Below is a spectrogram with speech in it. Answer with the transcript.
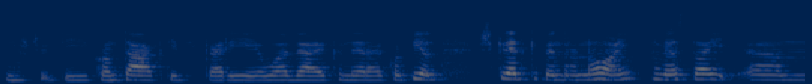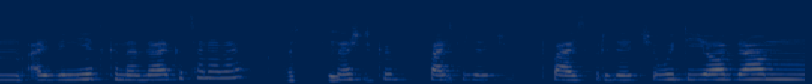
nu știu, de contacte pe care o aveai când erai copil. Și cred că pentru noi, vezi, tu ai, um, ai venit când aveai, câți ani aveai? 14. Spunești că 14. 14. Uite, eu aveam,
